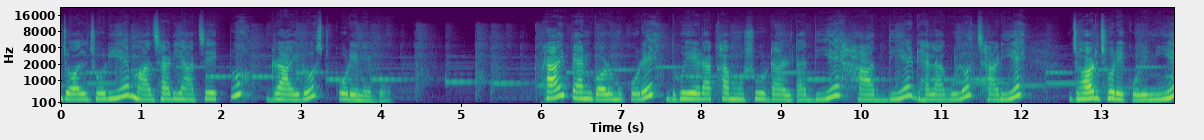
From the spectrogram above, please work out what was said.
জল ঝরিয়ে মাঝারি আঁচে একটু ড্রাই রোস্ট করে নেব। ফ্রাই প্যান গরম করে ধুয়ে রাখা মুসুর ডালটা দিয়ে হাত দিয়ে ঢেলাগুলো ছাড়িয়ে ঝরঝরে করে নিয়ে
